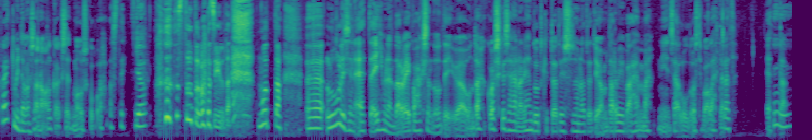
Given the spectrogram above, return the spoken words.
kaikki mitä mä sanon alkaaksi, että mä uskon vahvasti? Joo. Tuntuu vähän siltä. Mutta ö, luulisin, että ihminen tarvii kahdeksan tuntia yöunta, koska sehän on ihan tutkittu, että jos sä sanot, että joo mä tarvii vähemmän, niin sä luultavasti valehtelet. Että mm.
